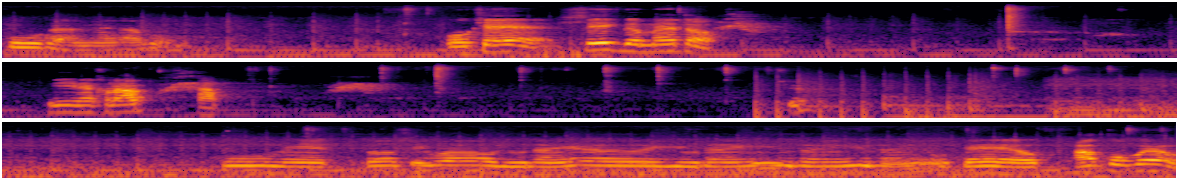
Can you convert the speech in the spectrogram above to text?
คู่กันนะครับผม โอเค seek the metal นี่นะครับครับ คูเมทโตซิวลอยู่ไหนเอ่ยอยู่ไหนอยู่ไหนอยู่ไหนโอเคเอาอาโกเวล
